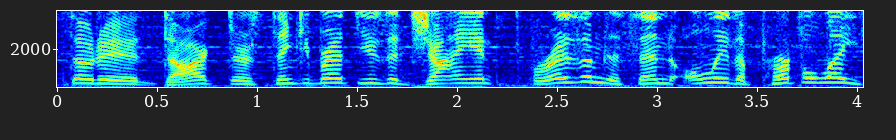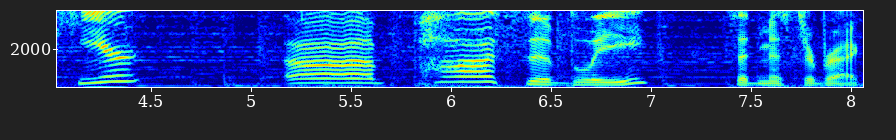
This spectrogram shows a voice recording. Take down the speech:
So, did Dr. Stinky Breath use a giant prism to send only the purple light here? Uh, possibly, said Mr. Breck.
